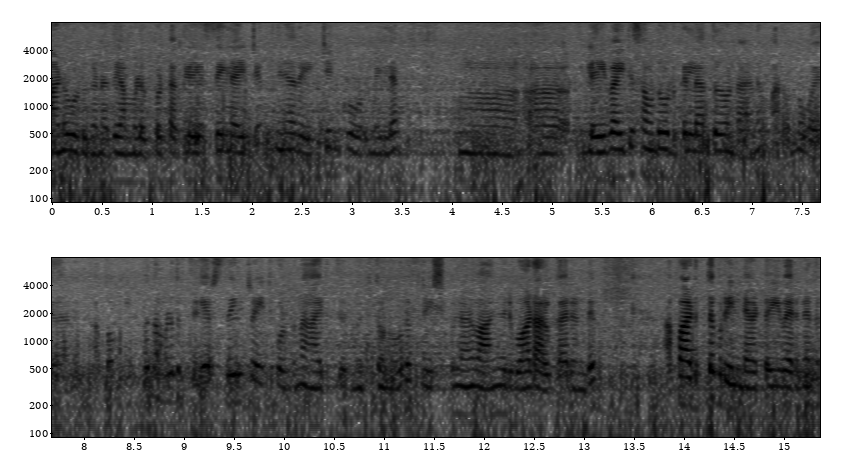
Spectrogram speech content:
ആണ് കൊടുക്കുന്നത് നമ്മളിപ്പോൾ ടക്ലേസയിലായിട്ട് സെയിലായിട്ട്. ഇതിന് റേറ്റ് എനിക്ക് ഓർമ്മയില്ല. ലൈവായിട്ട് സൗണ്ട് കൊടുക്കില്ലാത്തതുകൊണ്ടാണ് മറന്നുപോയതാണ് അപ്പം ഇപ്പോൾ നമ്മളിത് ക്ലിയർ സെയിൽ റേറ്റ് കൊടുക്കുന്ന ആയിരത്തി ഒരുന്നൂറ്റി തൊണ്ണൂറ് ഫ്രീ ഷിപ്പിനാണ് വാങ്ങി ഒരുപാട് ആൾക്കാരുണ്ട്. അപ്പോൾ അടുത്ത പ്രിന്റ് ആട്ടോ ഈ വരുന്നത്.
